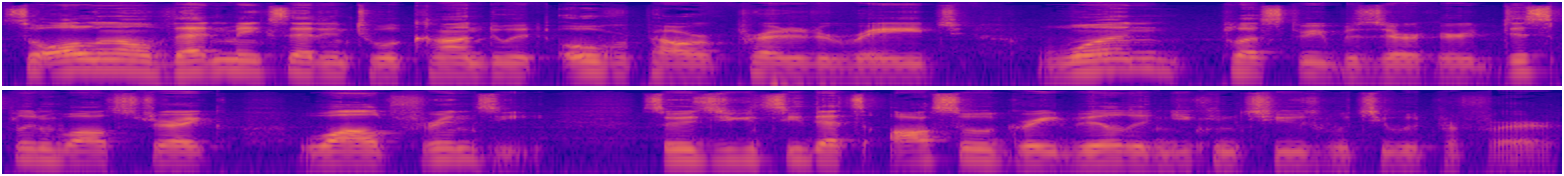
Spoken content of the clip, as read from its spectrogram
So all in all, that makes that into a Conduit, Overpower, Predator, Rage, 1 plus 3 Berserker, Discipline, Wild Strike, Wild Frenzy. So as you can see, that's also a great build and you can choose what you would prefer.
